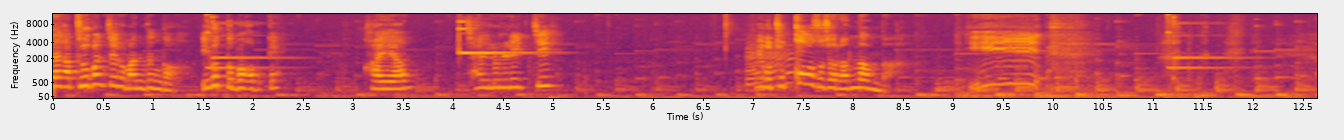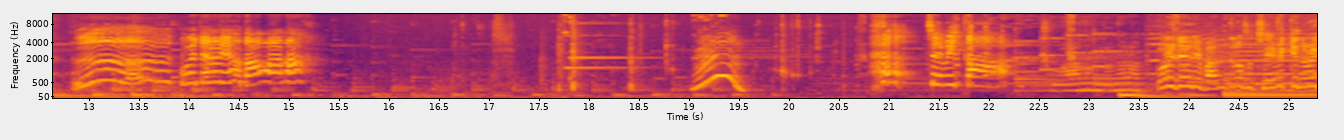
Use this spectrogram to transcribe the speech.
내가 두 번째로 만든 거 이것도 먹어볼게. 과연 잘 눌릴지? 이거 두꺼워서 잘 안 나온다. 꿀젤리야 나와라. 음, 재밌다. 좋아하는 누나랑 꿀젤리 만들어서 재밌게 놀기.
